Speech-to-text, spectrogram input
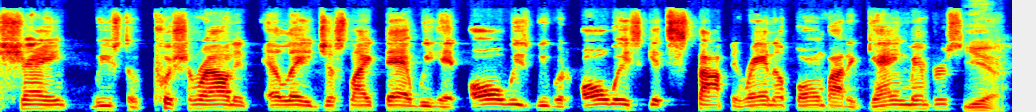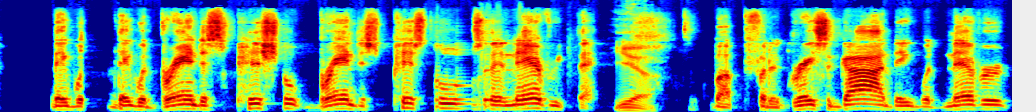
shame. We used to push around in LA just like that. We had always, we would always get stopped and ran up on by the gang members. yeah. They would they would brandish pistol, brandish pistols and everything. Yeah. But for the grace of God, they would never.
